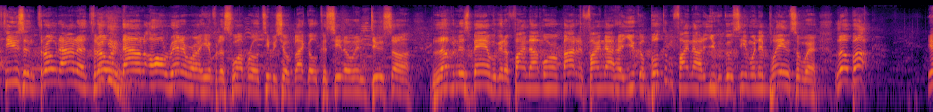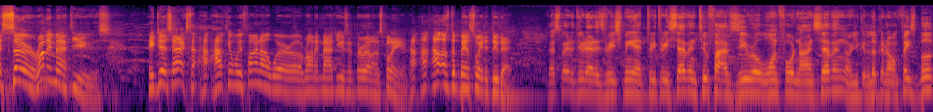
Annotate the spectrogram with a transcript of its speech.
Matthews and throw down and throwing down already right here for the Swamp N Roll TV show Black Gold Casino in Duson. Loving this band. We're gonna find out more about it. Find out how you can book them. Find out how you can go see them when they're playing somewhere. Lil Buck. Yes, sir. Ronnie Matthews. He just asked, how can we find out where uh, Ronnie Matthews and Throwdown is playing? How, how- how's the best way to do that? Best way to do that is reach me at 337-250-1497, or you can look it on Facebook.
